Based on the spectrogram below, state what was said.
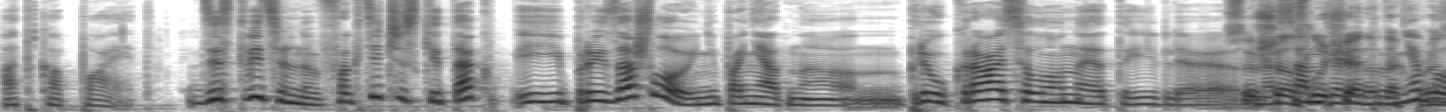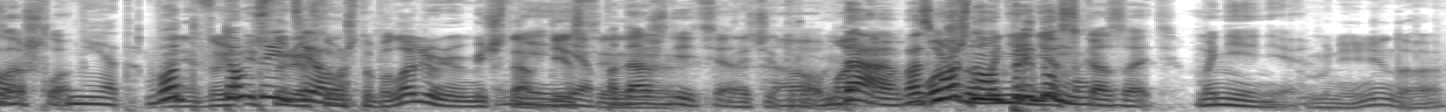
откопает действительно, фактически так и произошло. И непонятно, приукрасил он это или Совершенно на самом случайно деле так не произошло. было. Нет, вот Нет, в том-то и дело. в том, что была ли у него мечта не, в детстве. Не, подождите. Найти А, трое? Да, возможно, можно он мнение придумал. сказать? Мнение. Мнение, да.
